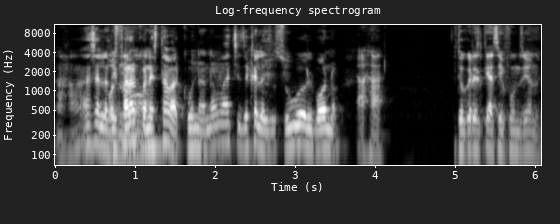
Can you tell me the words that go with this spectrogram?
Ajá. Ah, se la Pues rifaron no. con esta vacuna. No manches, déjales, subo el bono. Ajá. ¿Tú crees que así funciona?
